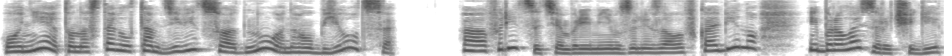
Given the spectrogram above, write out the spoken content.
«О нет, он оставил там девицу одну, она убьется!» А фрица тем временем залезала в кабину и бралась за рычаги.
